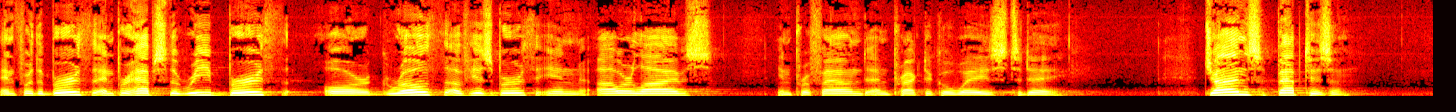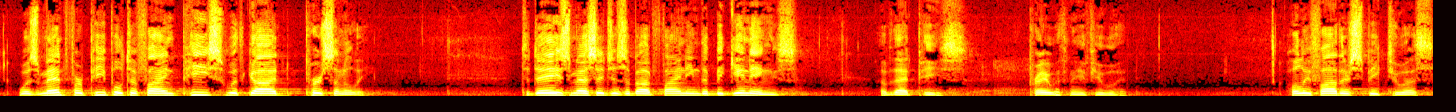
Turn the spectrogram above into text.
and for the birth and perhaps the rebirth or growth of his birth in our lives in profound and practical ways today. John's baptism was meant for people to find peace with God personally. Today's message is about finding the beginnings of that peace. Pray with me if you would. Holy Father, speak to us.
